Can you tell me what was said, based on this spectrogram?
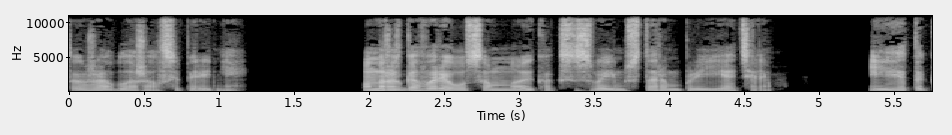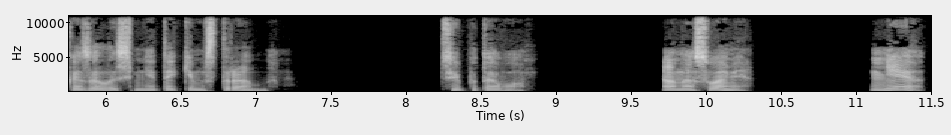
Тоже облажался перед ней. Он разговаривал со мной, как со своим старым приятелем, и это казалось мне таким странным. Типа того. Она с вами? Нет.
